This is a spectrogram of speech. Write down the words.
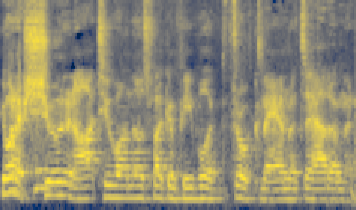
you want to shoot and ought to on those fucking people and throw commandments at them, and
